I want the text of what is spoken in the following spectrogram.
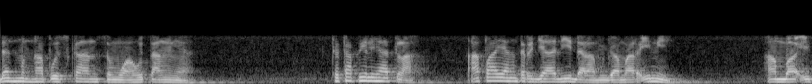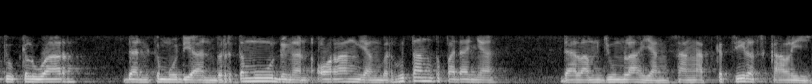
dan menghapuskan semua hutangnya. Tetapi lihatlah apa yang terjadi dalam gambar ini hamba itu keluar dan kemudian bertemu dengan orang yang berhutang kepadanya dalam jumlah yang sangat kecil sekali,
